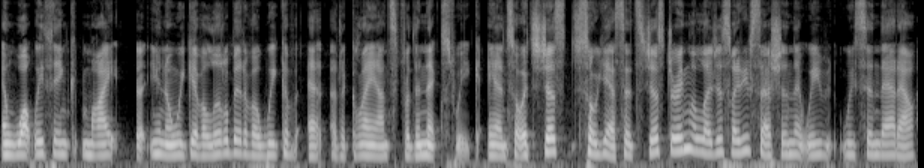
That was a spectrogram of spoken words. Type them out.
and what we think might uh, you know we give a little bit of a week of at, at, a glance for the next week and so it's just so yes it's just during the legislative session that we we send that out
